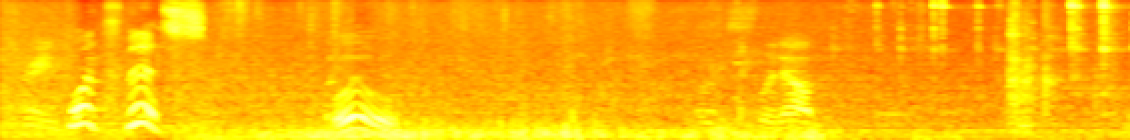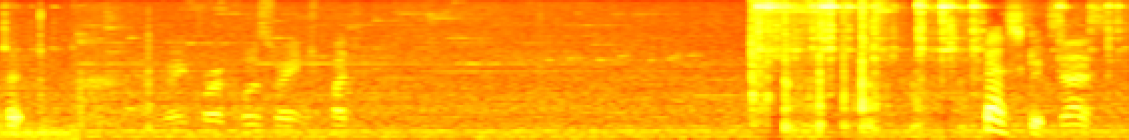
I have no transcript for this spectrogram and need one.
close. What's this? Whoa. Oh, he slid out. Uh. Ready for a close range putt. Basket. Success.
